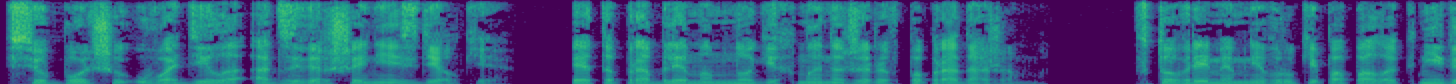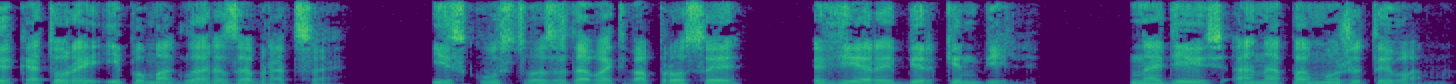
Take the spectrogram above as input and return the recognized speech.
все больше уводило от завершения сделки. Это проблема многих менеджеров по продажам. В то время мне в руки попала книга, которая и помогла разобраться. «Искусство задавать вопросы» Веры Биркенбиль. Надеюсь, она поможет и вам.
